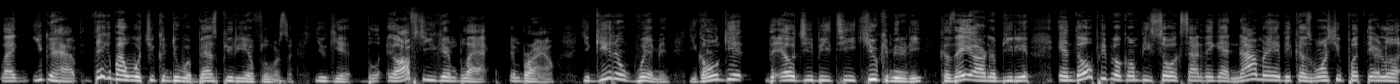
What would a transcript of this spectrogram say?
Like you can have think about what you can do with best beauty influencer. You get obviously you get black and brown. You get them women. You gonna get the LGBTQ community because they are in the beauty, and those people are gonna be so excited they got nominated because once you put their little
